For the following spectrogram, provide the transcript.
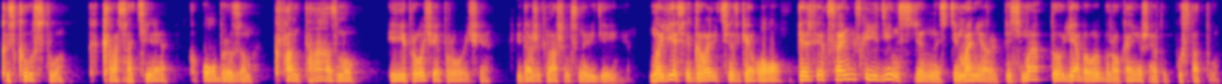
к искусству, к красоте, к образам, к фантазму и прочее, прочее, и даже к нашим сновидениям. Но если говорить все-таки о перфекционистской единственности манеры письма, то я бы выбрал, конечно, эту пустоту.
